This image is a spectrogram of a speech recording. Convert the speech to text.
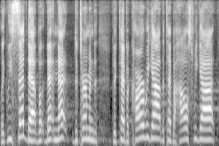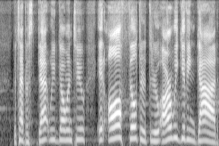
Like we said that, but that, and that determined the type of car we got, the type of house we got, the type of debt we'd go into. It all filtered through are we giving God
